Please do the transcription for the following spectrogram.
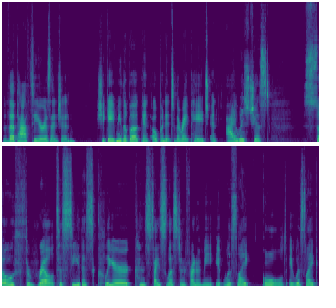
The Path to Your Ascension. She gave me the book and opened it to the right page, and I was just so thrilled to see this clear, concise list in front of me. It was like gold. It was like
